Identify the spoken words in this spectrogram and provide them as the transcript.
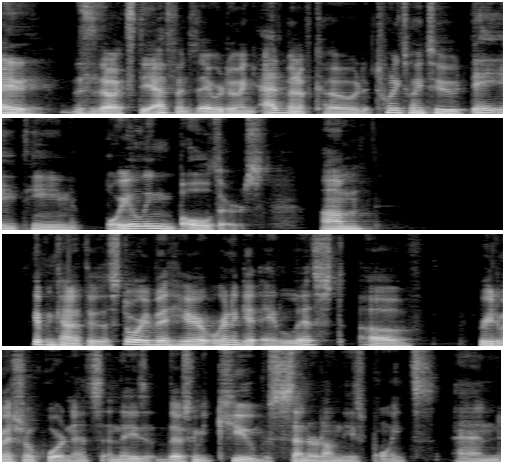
Hey, this is 0xdf, and today we're doing Advent of Code 2022, Day 18, Boiling Boulders. Um, skipping kind of through the story bit here, we're going to get a list of three-dimensional coordinates, and these there's going to be cubes centered on these points. And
